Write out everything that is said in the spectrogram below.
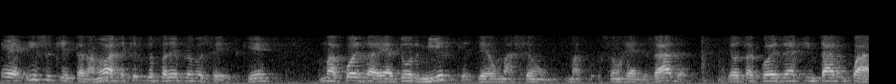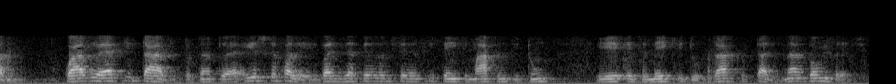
é isso que está na nota, aquilo que eu falei para vocês, que uma coisa é dormir, quer dizer, uma ação, uma ação realizada, e outra coisa é pintar um quadro. O quadro é pintado, portanto, é isso que eu falei. Ele vai dizer apenas a diferença que tem entre máquina e tum, e entre make e do. Tá? tá né? Vamos em frente.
